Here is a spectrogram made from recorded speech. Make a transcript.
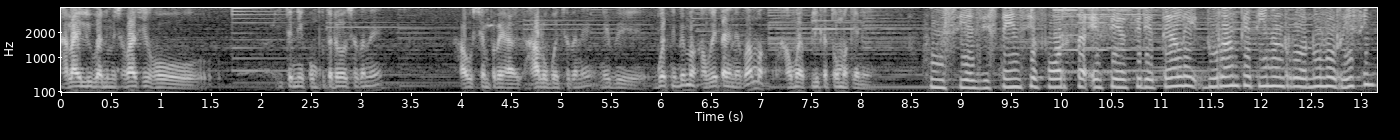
halai liba administrasi ho itani computador satane hau sempre halo buat satane nebe buat nebe mak hau eta nebe mak? Hau mai aplica toma Cusi existência força FF tele durante tinan rua nulo racing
